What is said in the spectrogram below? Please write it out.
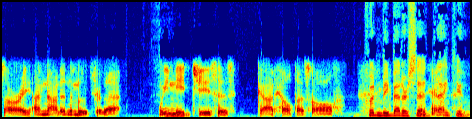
sorry, I'm not in the mood for that. We need Jesus. God help us all. Couldn't be better said. Thank you.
